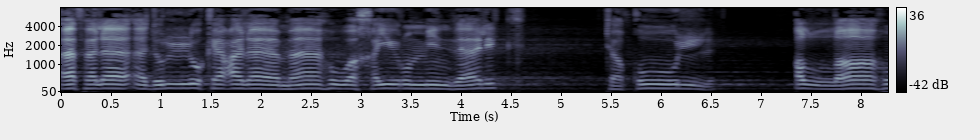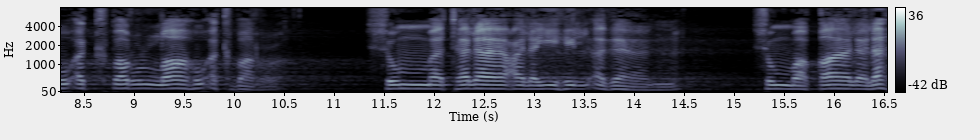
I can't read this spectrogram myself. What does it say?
افلا ادلك على ما هو خير من ذلك تقول الله اكبر الله اكبر ثم تلا عليه الاذان ثم قال له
